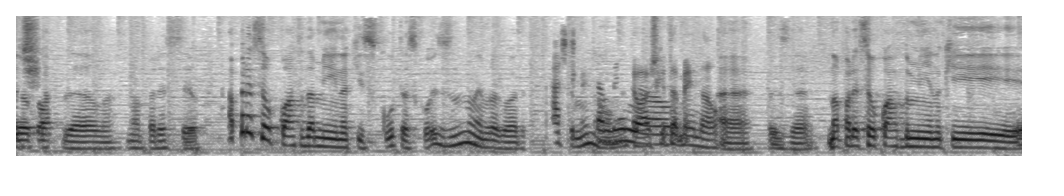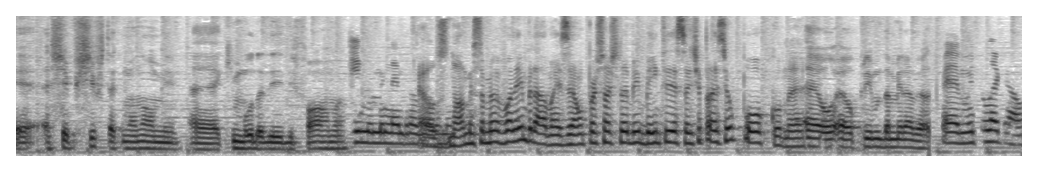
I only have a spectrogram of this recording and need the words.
apareceu o quarto dela. Não apareceu. Apareceu o quarto da menina que escuta as coisas? Não lembro agora. Acho Também que não, também né? não. Eu acho que também não. É, pois é. Não apareceu o quarto do menino que é shapeshifter, como é o nome? É, que muda de, de forma. E não me lembro É, agora. os nomes também eu vou lembrar, mas é um personagem também bem interessante, apareceu pouco, né? É o, é o primo da Mirabel. É muito legal.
